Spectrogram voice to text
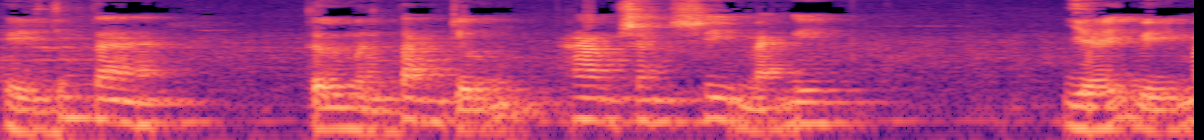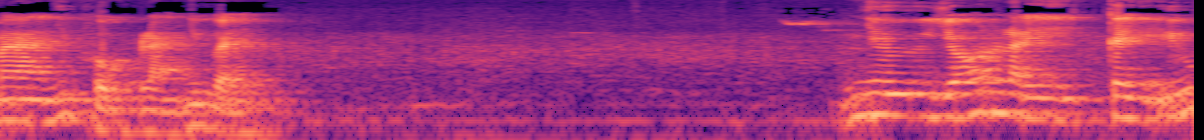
thì chúng ta tự mình tăng trưởng ham sân si mạng nghi dễ bị ma nhiếp phục là như vậy. Như gió lay cây yếu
